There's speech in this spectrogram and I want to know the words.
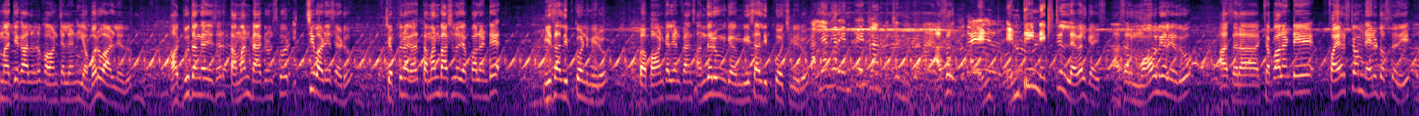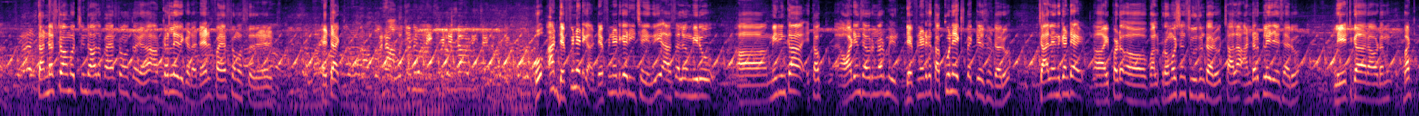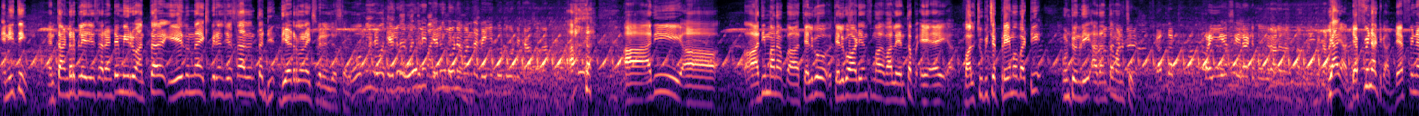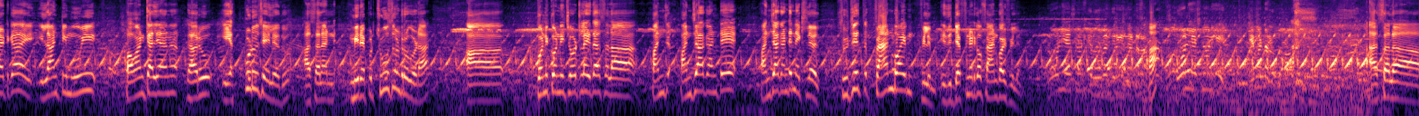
ఈ మధ్య కాలంలో పవన్ కళ్యాణ్ ఎవరు వాడలేదు. అద్భుతంగా చేశారు తమన్ బ్యాక్గ్రౌండ్ స్కోర్ ఇచ్చి పడేశాడు. చెప్తున్నా కదా తమన్ భాషలో చెప్పాలంటే మీసాలు తిప్పుకోండి మీరు. ప- పవన్ కళ్యాణ్ ఫ్యాన్స్ అందరూ ఇంకా మీసాలు తిప్పుకోవచ్చు మీరు. కళ్యాణ్ గారు ఎంట్రీ ఎట్లా అనిపించింది మీకు? అసలు ఎంట్రీ నెక్స్ట్ లెవెల్ గైస్ అసలు మామూలుగా లేదు. అసలు చెప్పాలంటే ఫైర్ స్టామ్ డైరెక్ట్ వస్తుంది. థండర్ స్టామ్ వచ్చిన తర్వాత ఫైర్ స్టామ్ వస్తుంది కదా అక్కర్లేదు ఇక్కడ. డైరెక్ట్ ఫైర్ స్టామ్ వస్తుంది డైరెక్ట్ అటాక్ ఓ డెఫినెట్గా డెఫినెట్గా రీచ్ అయింది. అసలు మీరు ఆ, మీరు ఇంకా తక్కు ఆడియన్స్ ఎవరున్నారు మీరు డెఫినెట్గా తక్కువనే ఎక్స్పెక్ట్ చేసి ఉంటారు చాలా ఎందుకంటే ఇప్పుడు వాళ్ళ ప్రమోషన్స్ చూసుంటారు చాలా అండర్ ప్లే చేశారు లేట్గా రావడం. బట్ ఎనీథింగ్ ఎంత అండర్ ప్లే చేశారంటే మీరు అంత ఏది ఉన్నా ఎక్స్పీరియన్స్ చేసినా అదంతా థియేటర్లోనే ఎక్స్పీరియన్స్ చేస్తారు. అది ఆ, అది మన తెలుగు తెలుగు ఆడియన్స్ వాళ్ళు ఎంత వాళ్ళు చూపించే ప్రేమ బట్టి ఉంటుంది. అదంతా మన యా యా డెఫినెట్గా డెఫినెట్గా ఇలాంటి మూవీ పవన్ కళ్యాణ్ గారు ఎప్పుడూ చేయలేదు. అసలు మీరు ఎప్పుడు చూసుండ్రు కూడా. ఆ, కొన్ని కొన్ని చోట్ల అయితే అసలు పంజ పంజా కంటే పంజా కంటే next level Sujeeth fan boy film ఇది డెఫినెట్గా ఫ్యాన్ బాయ్ ఫిలిం Assalam.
